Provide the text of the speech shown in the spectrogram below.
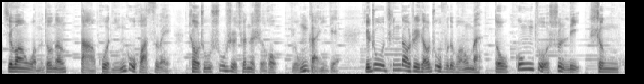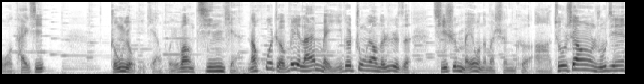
希望我们都能打破凝固化思维，跳出舒适圈的时候勇敢一点。也祝听到这条祝福的朋友们都工作顺利，生活开心。终有一天回望今天，那或者未来每一个重要的日子，其实没有那么深刻啊。就像如今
